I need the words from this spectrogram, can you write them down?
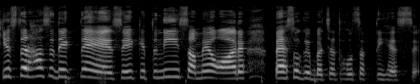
किस तरह से देखते हैं इसे? कितनी समय और पैसों की बचत हो सकती है इससे?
